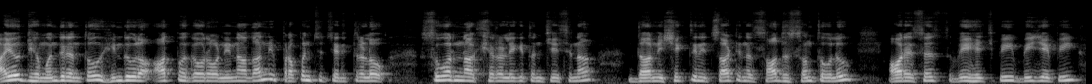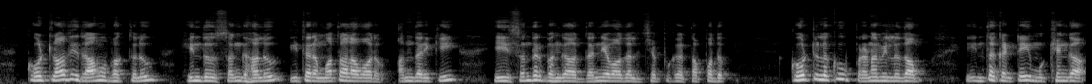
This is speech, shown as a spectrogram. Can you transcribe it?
అయోధ్య మందిరంతో హిందువుల ఆత్మగౌరవ నినాదాన్ని ప్రపంచ చరిత్రలో సువర్ణాక్షర లిఖితం చేసిన దాని శక్తిని చాటిన సాధు సంతువులు ఆర్ఎస్ఎస్ విహెచ్పి బీజేపీ కోట్లాది రామభక్తులు హిందూ సంఘాలు ఇతర మతాల వారు అందరికీ ఈ సందర్భంగా ధన్యవాదాలు చెప్పుక తప్పదు. కోర్టులకు ప్రణమిల్లుదాం. ఇంతకంటే ముఖ్యంగా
